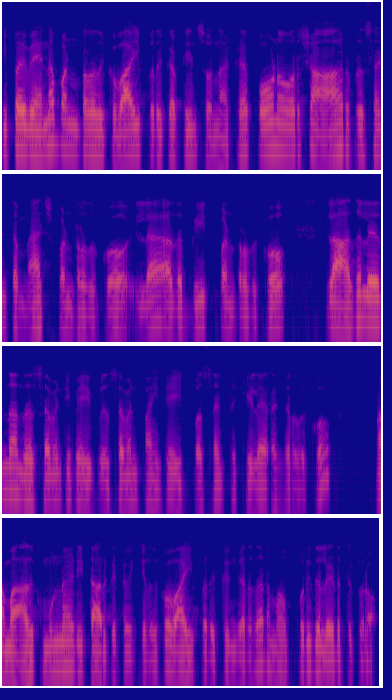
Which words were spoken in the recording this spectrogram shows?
இப்போ இவன் என்ன பண்ணுறதுக்கு வாய்ப்பு இருக்குது அப்படின்னு சொன்னாக்க, போன வருஷம் ஆறு பர்சன்ட்டை மேட்ச் பண்ணுறதுக்கோ இல்லை அதை பீட் பண்ணுறதுக்கோ இல்லை அதுலேருந்து அந்த seventy five seven point eight percent கீழே இறங்குறதுக்கோ, நம்ம அதுக்கு முன்னாடி டார்கெட் வைக்கிறதுக்கோ வாய்ப்பு இருக்குங்கிறத நம்ம புரிதல் எடுத்துக்கிறோம்.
